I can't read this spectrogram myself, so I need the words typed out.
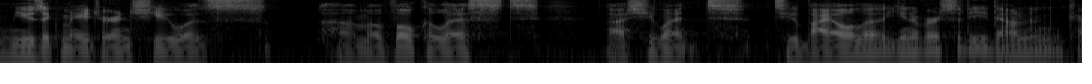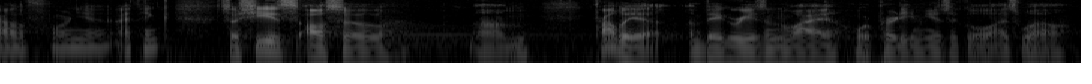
music major, and she was um, a vocalist. Uh, she went to Biola University down in California, I think. So she's also um, probably a, a big reason why we're pretty musical as well.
